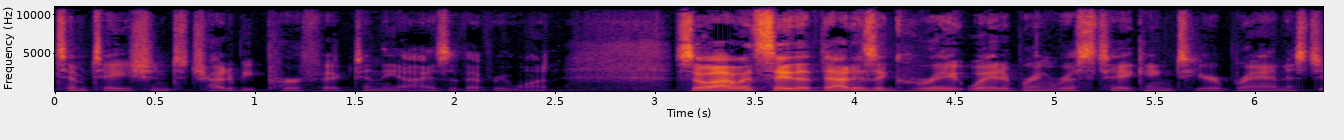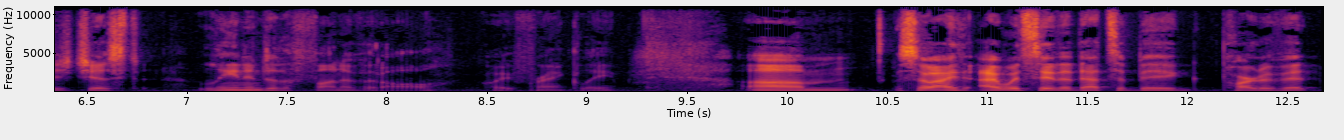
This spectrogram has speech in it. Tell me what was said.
temptation to try to be perfect in the eyes of everyone. So I would say that that is a great way to bring risk taking to your brand is to just lean into the fun of it all, quite frankly. Um, so I, I would say that that's a big part of it.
